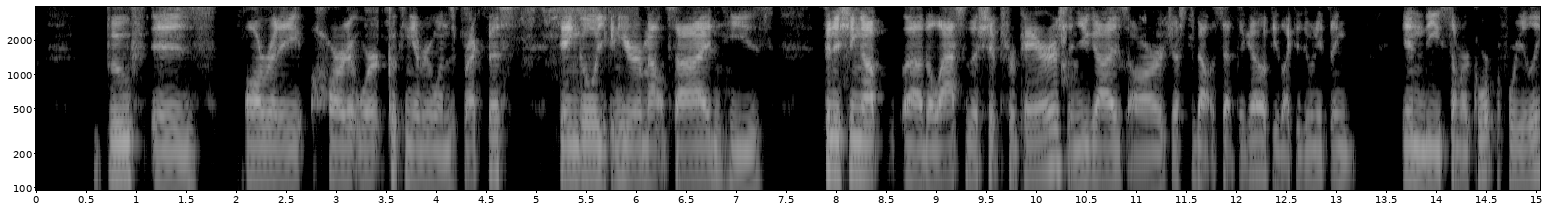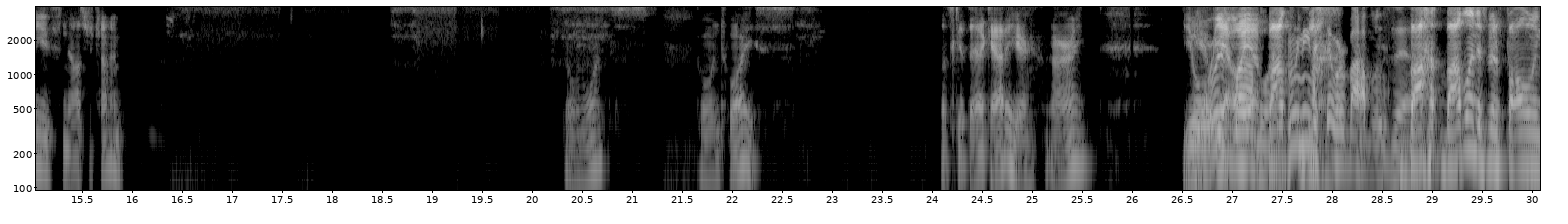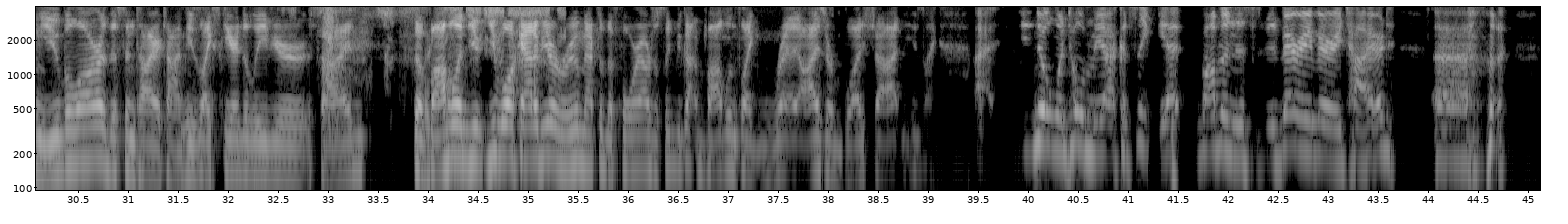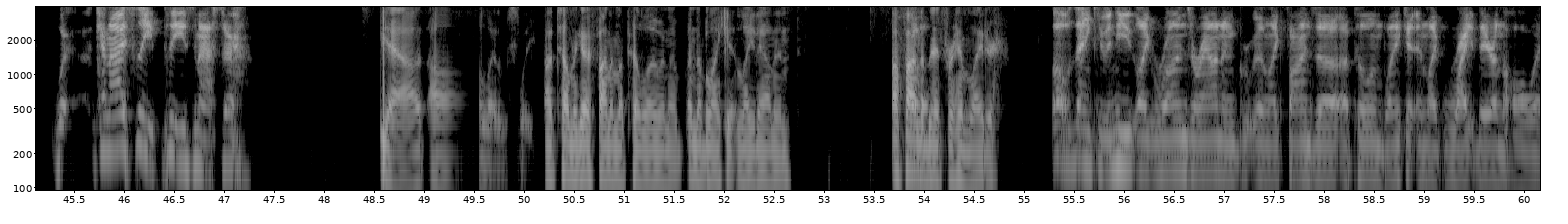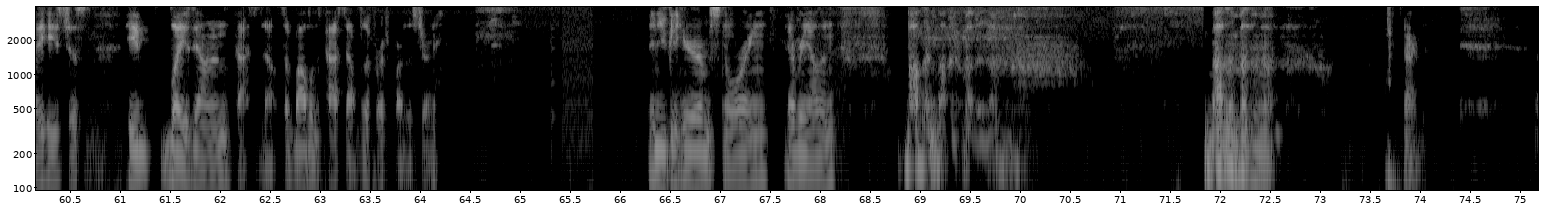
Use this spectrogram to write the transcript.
Boof is already hard at work cooking everyone's breakfast. Dingle, you can hear him outside. He's finishing up uh, the last of the ship's repairs, and you guys are just about set to go. If you'd like to do anything in the summer court before you leave, now's your time. Going once, going twice. Let's get the heck out of here. All right. You're, where's oh yeah, Boblin? Bob, we need to know where Boblin's at. Bo- Boblin has been following you, Balar, this entire time. He's like scared to leave your side. So Okay. Boblin, you, you walk out of your room after the four hours of sleep. You got Boblin's like red eyes are bloodshot. He's like, I, "No one told me I could sleep yet. Boblin is very very tired. Uh, where, can I sleep, please, Master?" Yeah, I'll, I'll let him sleep. I'll tell him to go find him a pillow and a, and a blanket and lay down, and I'll find a Oh. bed for him later. Oh, thank you. And he like runs around and, and like finds a, a pillow and blanket, and like right there in the hallway, he's just he lays down and passes out. So Boblin's passed out for the first part of this journey, and you can hear him snoring every now and then. Boblin, Boblin, Boblin, Boblin, Boblin, Boblin, Boblin. All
